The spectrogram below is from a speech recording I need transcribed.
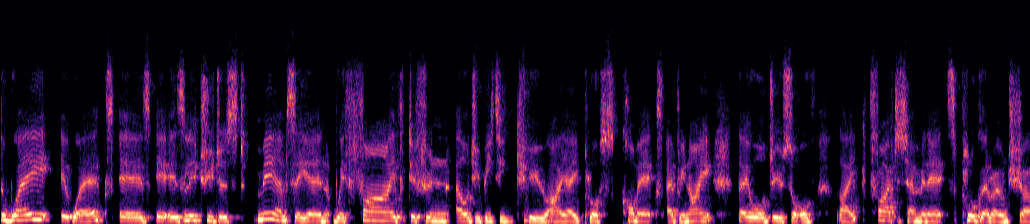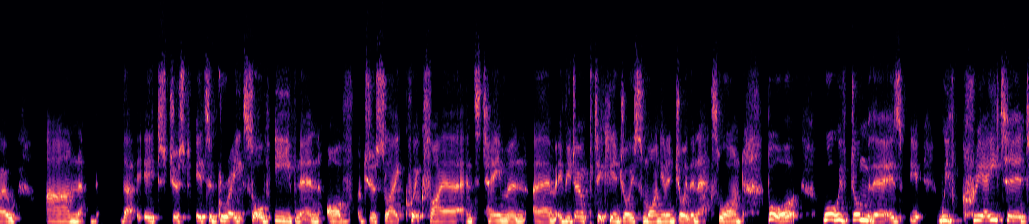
the way it works is it is literally just me emceeing with five different LGBTQIA plus comics every night. They all do sort of like five to ten minutes, plug their own show, and that it's just it's a great sort of evening of just like quick fire entertainment. Um, if you don't particularly enjoy someone you'll enjoy the next one. But what we've done with it is we've created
